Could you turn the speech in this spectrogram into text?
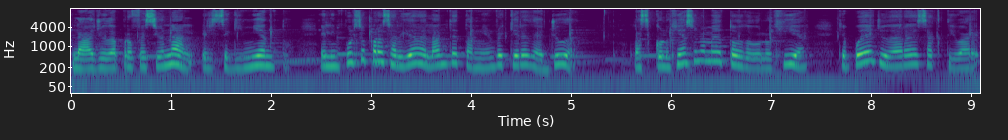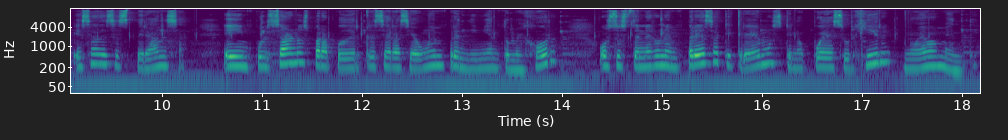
La ayuda profesional, el seguimiento, el impulso para salir adelante también requiere de ayuda. La psicología es una metodología que puede ayudar a desactivar esa desesperanza e impulsarnos para poder crecer hacia un emprendimiento mejor o sostener una empresa que creemos que no puede surgir nuevamente.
